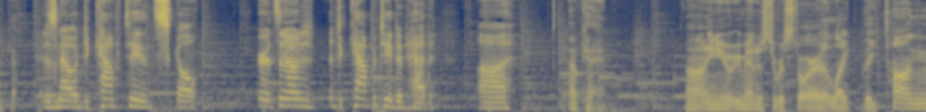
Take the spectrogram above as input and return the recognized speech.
Okay. It is now a decapitated skull, or it's now a, decapitated head. Uh, Okay. Uh, and you, you managed to restore like the tongue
